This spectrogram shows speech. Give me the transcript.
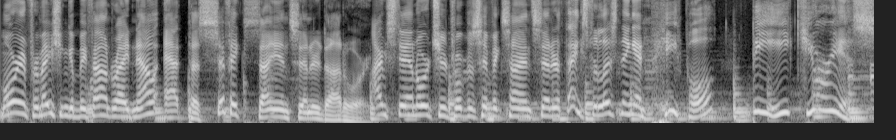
More information can be found right now at Pacific Science I'm Stan Orchard for Pacific Science Center. Thanks for listening, and people, be curious.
